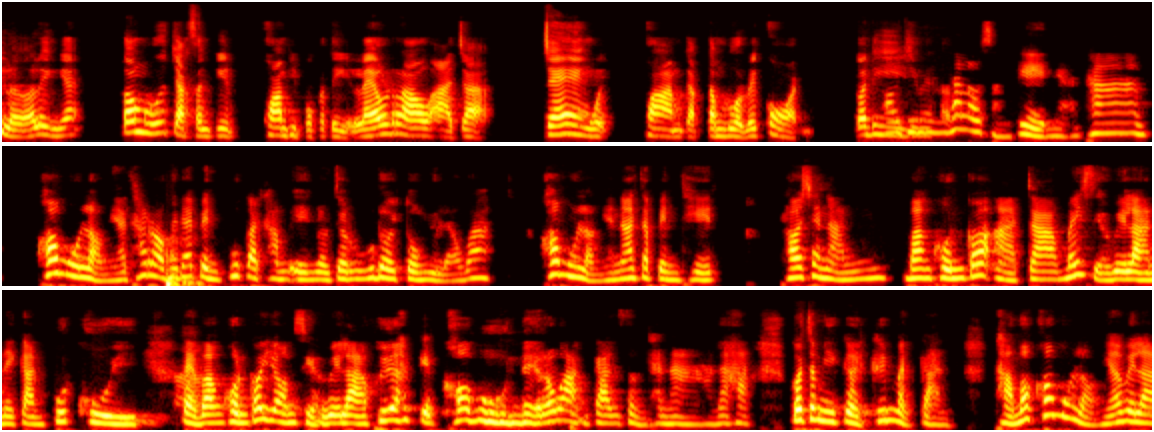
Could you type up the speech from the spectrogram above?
เหรออะไรเงี้ย ต้องรู้จักสังเกตความผิดปกติ แล้วเราอาจจะแจ้งไว้ความกับตำรวจไว้ก่อน ก็ดีเอาจใช่ริไหมงคะๆถ้าเราสังเกตเนี่ย ถ้าข้อมูลเหล่านี้ถ้าเราไม่ได้เป็นผู้กระทำเอง เราจะรู้โดยตรงอยู่แล้วว่า ข้อมูลเหล่านี้น่าจะเป็นเท็จ เพราะฉะนั้นบางคนก็อาจจะไม่เสียเวลาในการพูดคุย แต่บางคนก็ยอมเสียเวลาเพื่อเก็บข้อมูลในระหว่างการสนทนานะคะ ก็จะมีเกิดขึ้นเหมือนกัน ถามว่าข้อมูลเหล่านี้เวลา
